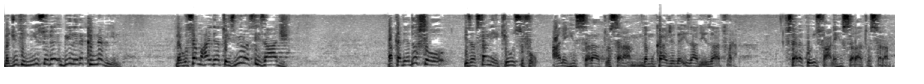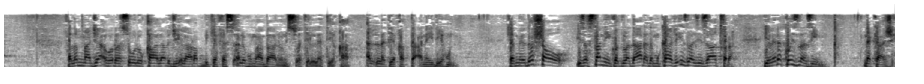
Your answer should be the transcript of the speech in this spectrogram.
Međutim, nisu re, bili rekli nevin. Nego samo, hajde, eto, iz milosti izađi. Pa kad je došao izaslanik Jusufu, alaihi salatu wasalam, da mu kaže da izađi iz zatvora. Šta rekao Jusuf, alaihi salatu wasalam? فلما جاءه الرسول قال ارجع إلى ربك فاسأله ما بال نسوة التي قط التي قطعن أيديهن kad mu je došao izaslanik od vladara da mu kaže izlazi iz zatvora je li rekao izlazim ne kaže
